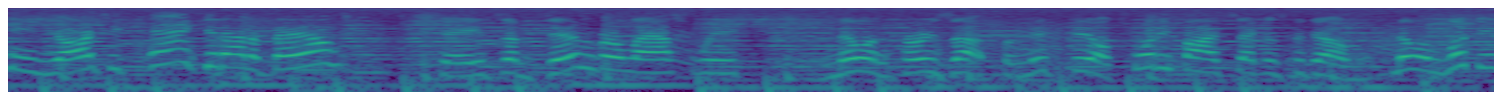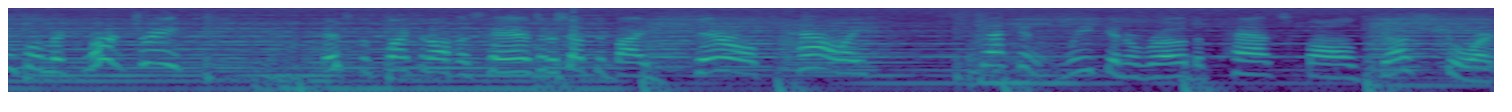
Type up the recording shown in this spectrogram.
18 yards. He can't get out of bounds. Shades of Denver last week. Millen hurries up from midfield. 25 seconds to go. Millen looking for McMurtry. It's deflected off his hands, intercepted by Darryl Talley. Second week in a row, the Pats fall just short,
